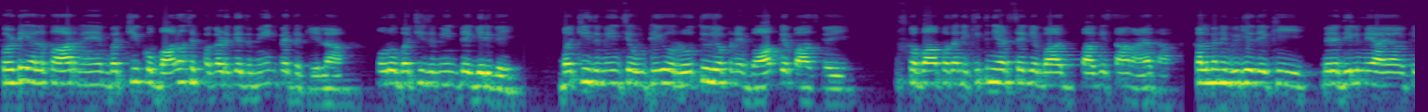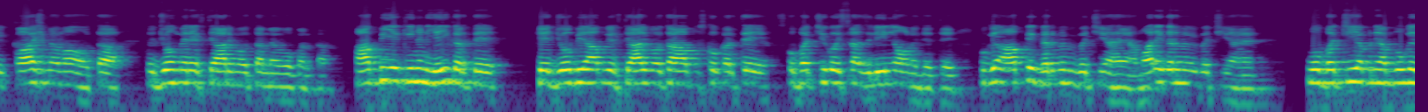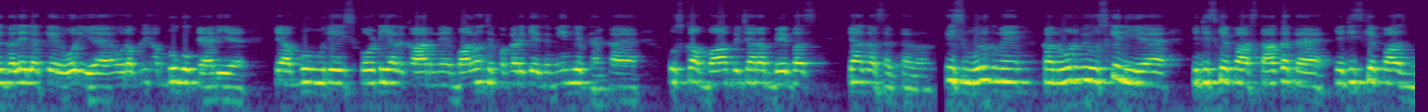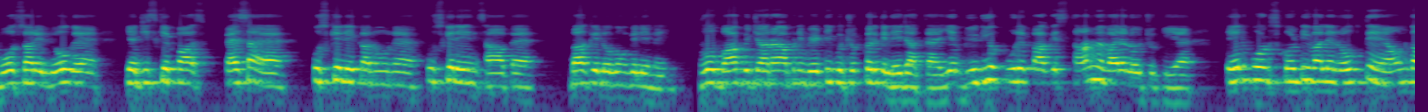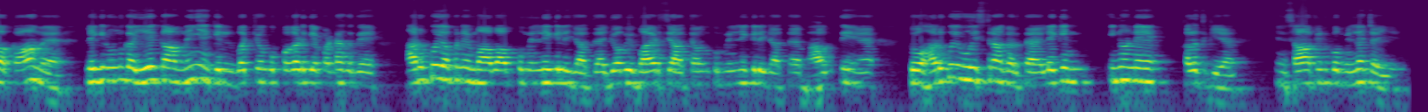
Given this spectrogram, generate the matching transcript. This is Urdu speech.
سیکورٹی اہلکار نے بچی کو بالوں سے پکڑ کے زمین پہ دھکیلا اور وہ بچی زمین پہ گر گئی۔ بچی زمین سے اٹھی اور روتی ہوئی اپنے باپ کے پاس گئی۔ اس کا باپ پتہ نہیں کتنی عرصے کے بعد پاکستان آیا تھا۔ کل میں نے ویڈیو دیکھی، میرے دل میں آیا کہ کاش میں وہاں ہوتا، تو جو میرے اختیار میں ہوتا میں وہ کرتا۔ آپ بھی یقیناً یہی کرتے کہ جو بھی آپ کے اختیار میں ہوتا، آپ اس کو کرتے، اس کو بچی کو اس طرح ذلیل نہ ہونے دیتے۔ کیونکہ آپ کے گھر میں بھی بچیاں ہیں، ہمارے گھر میں بھی بچیاں ہیں۔ وہ بچی اپنے ابو کے گلے لگ کے رو رہی ہے اور اپنے ابو کو کہہ رہی ہے کہ ابو مجھے اس کوٹی نے بالوں سے پکڑ کے زمین میں پھینکا ہے، اس کا باپ بیچارہ بے بس کیا کر سکتا تھا؟ اس ملک میں قانون بھی اس کے لیے ہے کہ جس کے پاس طاقت ہے، یا جس کے پاس بہت سارے لوگ ہیں، یا جس کے پاس پیسہ ہے، اس کے لیے قانون ہے، اس کے لیے انصاف ہے، باقی لوگوں کے لیے نہیں۔ وہ باپ بیچارہ اپنی بیٹی کو چھپ کر کے لے جاتا ہے۔ یہ ویڈیو پورے پاکستان میں وائرل ہو چکی ہے۔ ایئرپورٹ سکورٹی والے روکتے ہیں، ان کا کام ہے، لیکن ان کا یہ کام نہیں ہے کہ بچوں کو پکڑ کے پٹک دیں۔ ہر کوئی اپنے ماں باپ کو ملنے کے لیے جاتا ہے، جو بھی باہر سے آتا ہے، ان کو ملنے کے لیے جاتا ہے، بھاگتے ہیں۔ تو ہر کوئی وہ اس طرح کرتا ہے، لیکن انہوں نے غلط کیا ہے۔ انصاف ان کو ملنا چاہیے۔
